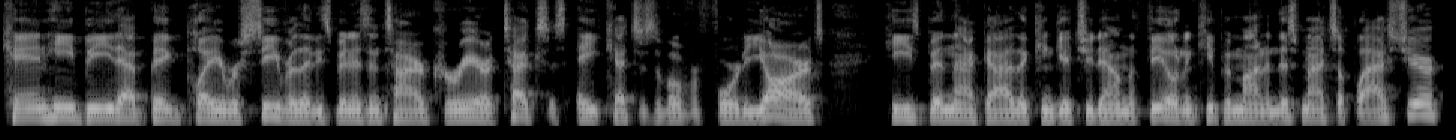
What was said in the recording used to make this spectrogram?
can he be that big play receiver that he's been his entire career at Texas? Eight catches of over 40 yards. He's been that guy that can get you down the field. And keep in mind, in this matchup last year,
